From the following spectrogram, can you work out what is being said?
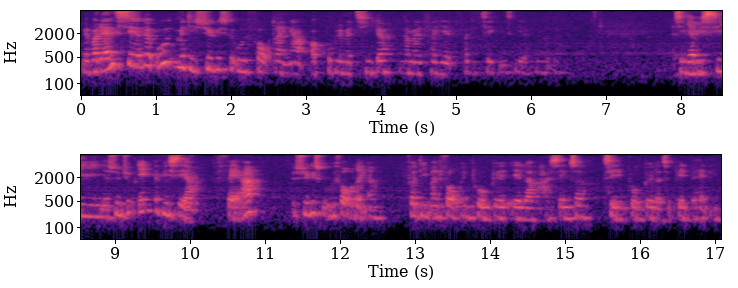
men hvordan ser det ud med de psykiske udfordringer og problematikker, når man får hjælp fra de tekniske hjælpemidler? Altså jeg vil sige, jeg synes jo ikke, at vi ser færre psykiske udfordringer, fordi man får en pumpe eller har sensor til pumpe eller til pindbehandling.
